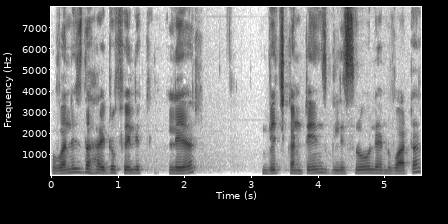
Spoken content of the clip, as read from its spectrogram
One is the hydrophilic layer which contains glycerol and water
